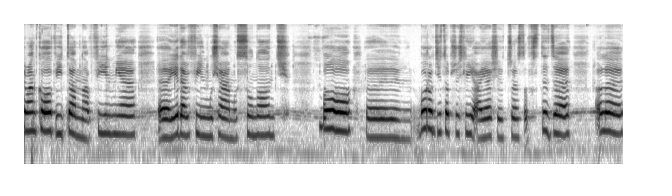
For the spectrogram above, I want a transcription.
Siemanko, witam na filmie. E, jeden film musiałem usunąć, bo, e, bo rodzice przyszli, a ja się często wstydzę, ale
